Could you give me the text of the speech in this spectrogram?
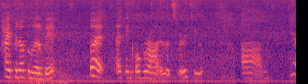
hype it up a little bit. But I think overall it looks really cute. Um, yeah.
